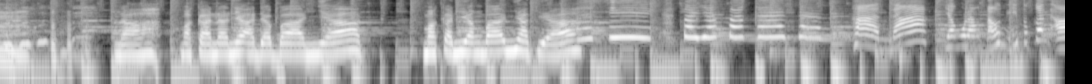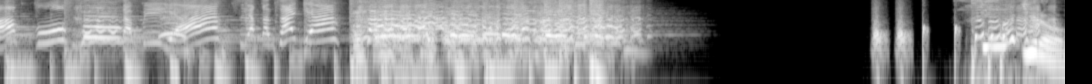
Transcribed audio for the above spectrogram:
Hmm, Nah, makanannya ada banyak. Makan yang banyak ya. Banyak makanan. Hana, yang ulang tahun itu kan aku. Tapi ya, silakan saja. Si Majiro.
